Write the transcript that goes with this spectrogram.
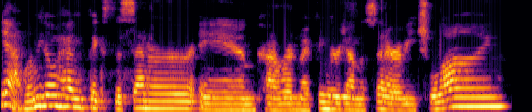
yeah, let me go ahead and fix the center and kind of run my finger down the center of each line.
